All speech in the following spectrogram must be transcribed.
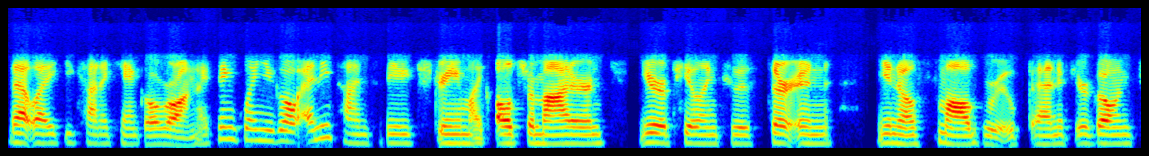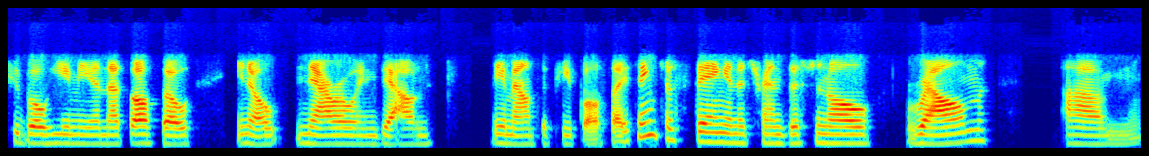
that like you kind of can't go wrong. I think when you go anytime to the extreme, like ultra modern, you're appealing to a certain, you know, small group. And if you're going to bohemian, that's also, you know, narrowing down the amount of people. So I think just staying in a transitional realm um,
